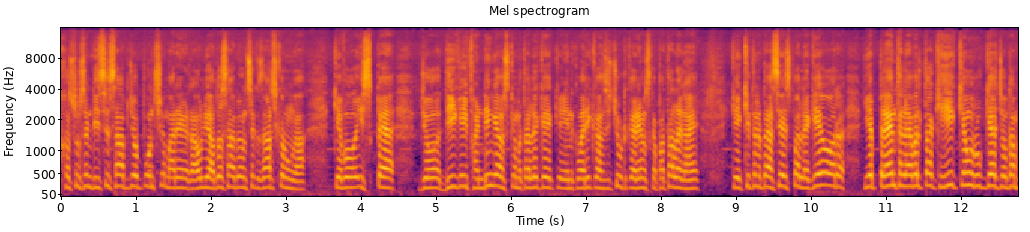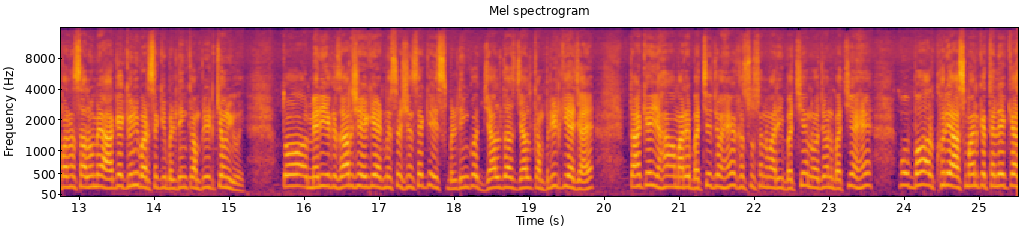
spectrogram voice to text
खसूस डी सी साहब जो पुंछ हमारे राहुल यादव साहब हैं, उनसे गुजारिश करूँगा कि वो इस पर जो दी गई फंडिंग है, उसके मतलब कि इंक्वायरी कंस्टिट्यूट करें, उसका पता लगाएँ। कि कितने पैसे इस पर लगे और ये प्लेंथ लेवल तक ही क्यों रुक गया? चौदह पंद्रह सालों में आगे क्यों नहीं बढ़ सकी? बिल्डिंग कंप्लीट क्यों नहीं हुई? तो मेरी एक गुजारिश है कि एडमिनिस्ट्रेशन से कि इस बिल्डिंग को जल्द अज जल्द कंप्लीट किया जाए, ताकि यहाँ हमारे बच्चे जो हैं खसूस हमारी बच्चियाँ, नौजवान बच्चियाँ हैं, वो बहुत खुले आसमान के तले क्या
